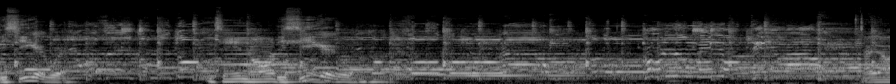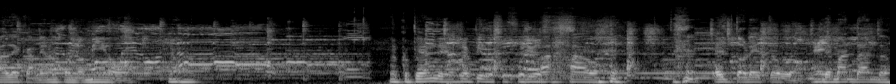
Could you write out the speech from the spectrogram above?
Y sigue, güey. Sí, no. Y no. sigue, güey. Ahí nada más le cambiaron con lo mío, güey. Ajá. Lo copiaron de Rápidos y Furiosos. Ajá, güey. El Toreto, güey. Ey. Demandando.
